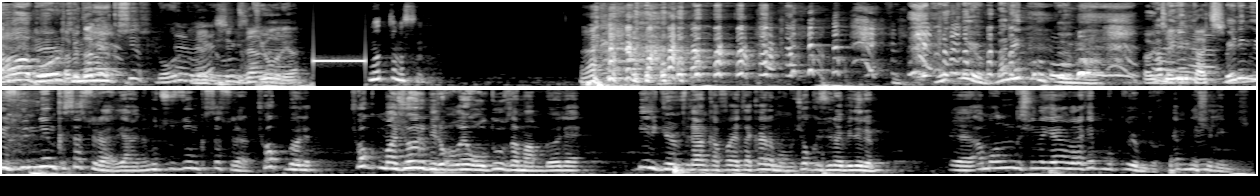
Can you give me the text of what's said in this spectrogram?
Aa doğru Tabii, kim ona tabii. yakışır. Doğru doğru. Yakışır güzel. iyi olur ya. Mutlu musun? Mutluyum. Ben hep mutluyum ya. Ya Önce benim, birkaç. benim üzgünlüğüm kısa sürer yani mutsuzluğum kısa sürer. Çok böyle çok majör bir olay olduğu zaman böyle bir gün falan kafaya takarım onu. Çok üzülebilirim. Ee, ama onun dışında genel olarak hep mutluyumdur. Hep neşeliyimdir.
